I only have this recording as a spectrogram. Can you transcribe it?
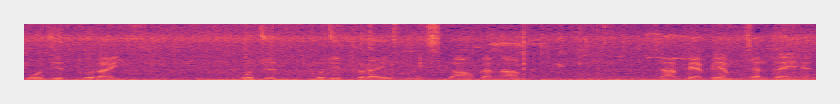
पूजित पूजितुराई इस गाँव का नाम है, जहाँ पे अभी हम चल रहे हैं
